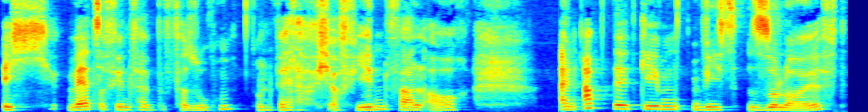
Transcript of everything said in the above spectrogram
Ich werde es auf jeden Fall versuchen und werde euch auf jeden Fall auch ein Update geben, wie es so läuft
